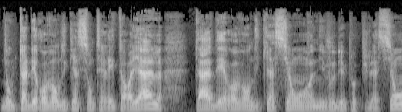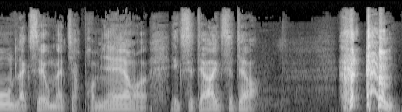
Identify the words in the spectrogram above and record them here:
Donc, tu as des revendications territoriales, tu as des revendications au niveau des populations, de l'accès aux matières premières, etc., euh, etc.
